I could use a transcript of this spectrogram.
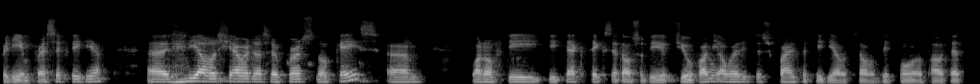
Pretty impressive, Lydia. Uh, Lydia will share with us her personal case. Um, one of the, the tactics that also the Giovanni already described, but Lydia will tell a bit more about that,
